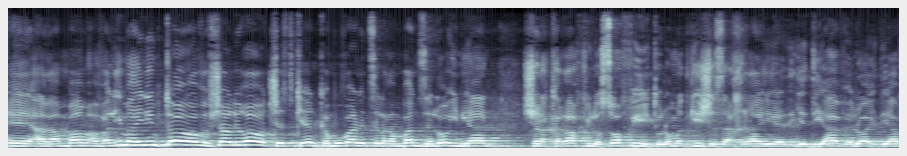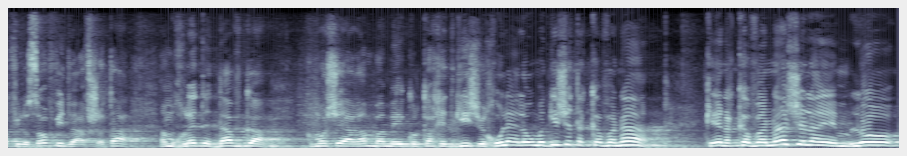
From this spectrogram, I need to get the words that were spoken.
אה, הרמב"ם אבל אם מעיינים טוב אפשר לראות שכן כמובן אצל הרמב"ן זה לא עניין של הכרה פילוסופית הוא לא מדגיש שזה אחרי הידיעה ולא הידיעה הפילוסופית וההפשטה המוחלטת דווקא כמו שהרמב"ם כל כך הדגיש וכולי אלא הוא מדגיש את הכוונה. כן הכוונה שלהם לא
